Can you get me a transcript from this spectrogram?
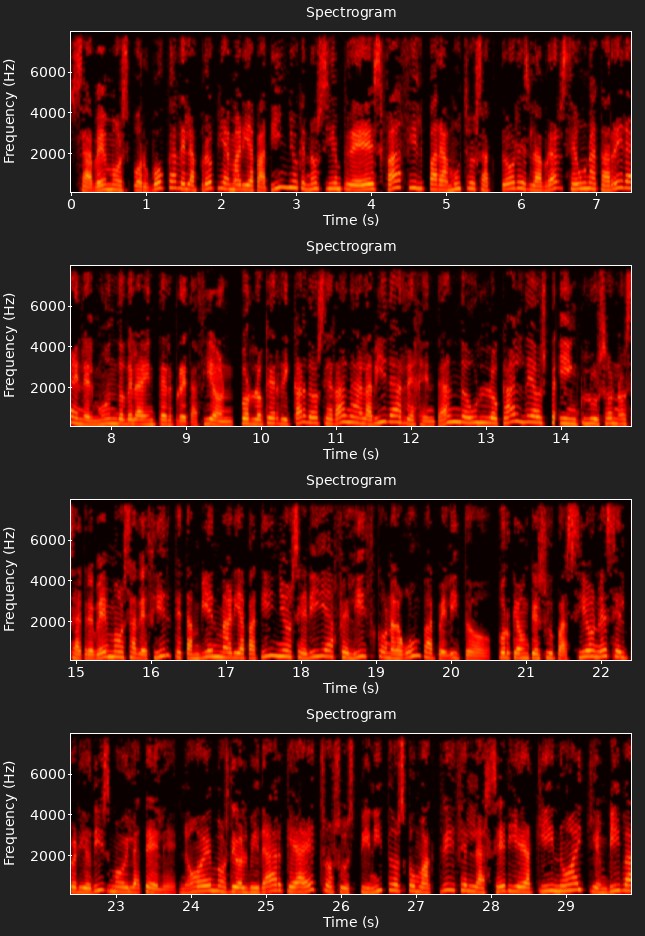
Sabemos por boca de la propia María Patiño que no siempre es fácil para muchos actores labrarse una carrera en el mundo de la interpretación, por lo que Ricardo se gana la vida regentando un local de hospedaje. Incluso nos atrevemos a decir que también María Patiño sería feliz con algún papelito, porque aunque su pasión es el periodismo y la tele, no hemos de olvidar que ha hecho sus pinitos como actriz en la serie Aquí no hay quien viva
